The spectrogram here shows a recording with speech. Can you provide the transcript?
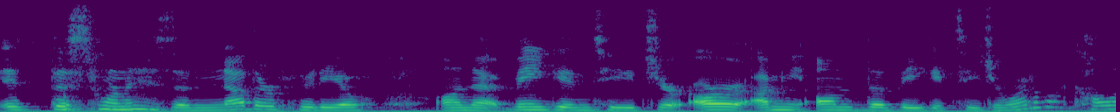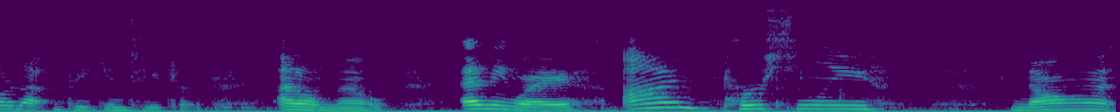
it, this one is another video on that vegan teacher, or I mean on the vegan teacher. Why do I call her that vegan teacher? I don't know. Anyway, I'm personally not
